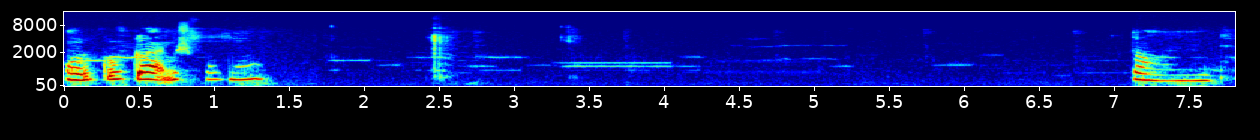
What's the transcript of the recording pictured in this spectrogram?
Uyku gelmiş bugün. Tamam.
